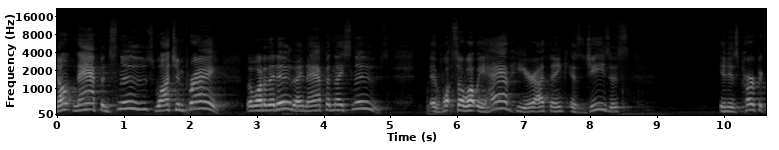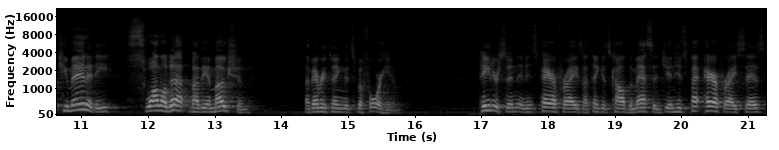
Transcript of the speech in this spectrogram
Don't nap and snooze. Watch and pray. But what do they do? They nap and they snooze. So, what we have here, I think, is Jesus in his perfect humanity swallowed up by the emotion of everything that's before him. Peterson, in his paraphrase, I think it's called The Message, in his pa- paraphrase says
